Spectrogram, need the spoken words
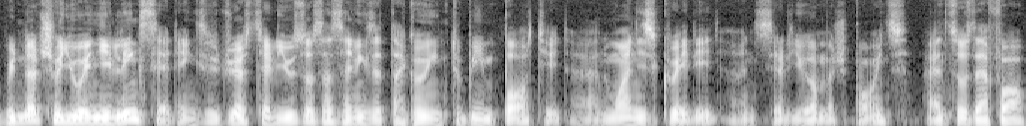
will not show you any link settings. It just tell you those are settings that are going to be imported, and one is graded and tell you how much points. And so therefore,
